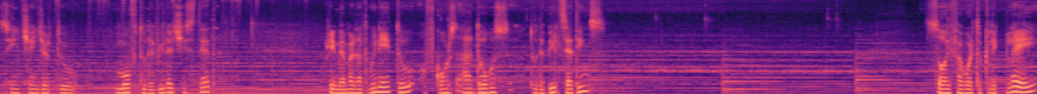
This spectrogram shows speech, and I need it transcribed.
scene changer to move to the village instead. Remember that we need to of course add those to the build settings. So if I were to click play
